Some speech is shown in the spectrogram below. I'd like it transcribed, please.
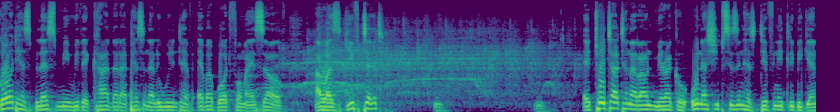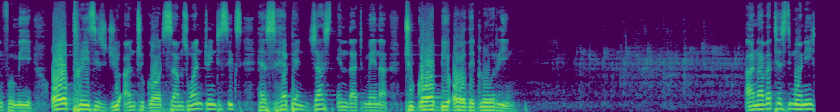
God has blessed me with a car that I personally wouldn't have ever bought for myself. I was gifted mm. Mm. a total turnaround miracle. Ownership season has definitely begun for me. All praise is due unto God. Psalms 126 has happened just in that manner. To God be all the glory. Another testimony,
